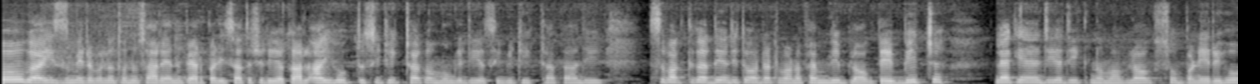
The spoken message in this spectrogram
ਸੋ ਗਾਇਜ਼ ਮੇਰੇ ਵੱਲੋਂ ਤੁਹਾਨੂੰ ਸਾਰਿਆਂ ਨੂੰ ਪਿਆਰ ਭਰੀ ਸਤਿ ਸ਼੍ਰੀ ਅਕਾਲ। ਆਈ ਹੋਪ ਤੁਸੀਂ ਠੀਕ ਠਾਕ ਹੋਵੋਗੇ ਜੀ, ਅਸੀਂ ਵੀ ਠੀਕ ਠਾਕ ਹਾਂ ਜੀ। ਸਵਾਗਤ ਕਰਦੇ ਹਾਂ ਜੀ ਤੁਹਾਡਾ ਟਵਾਣਾ ਫੈਮਿਲੀ ਬਲੌਗ ਦੇ ਵਿੱਚ। ਲੈ ਕੇ ਆਏ ਜੀ ਅੱਜ ਇੱਕ ਨਵਾਂ ਬਲੌਗ ਸੋ ਬਣੇ ਰਹੋ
